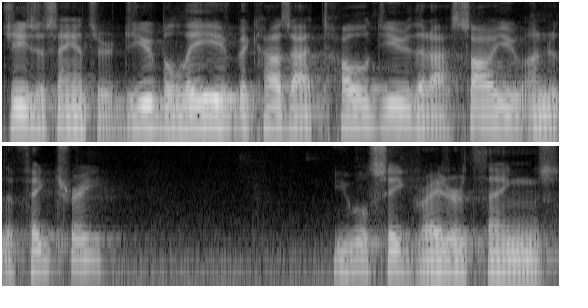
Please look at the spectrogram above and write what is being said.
Jesus answered, Do you believe because I told you that I saw you under the fig tree? You will see greater things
